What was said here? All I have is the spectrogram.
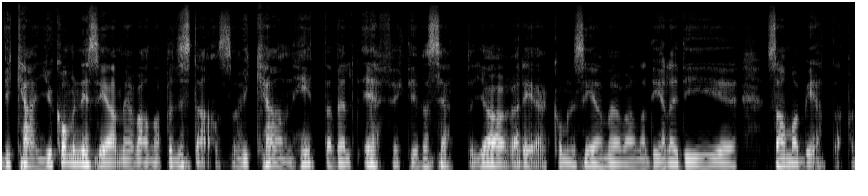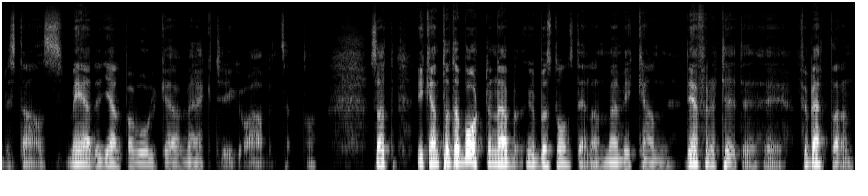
vi kan ju kommunicera med varandra på distans och vi kan hitta väldigt effektiva sätt att göra det. Kommunicera med varandra, dela idéer, samarbeta på distans med hjälp av olika verktyg och arbetssätt. Så att vi kan inte ta bort den här beståndsdelen, men vi kan definitivt eh, förbättra den.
